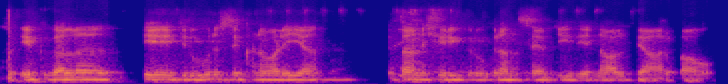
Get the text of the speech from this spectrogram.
ਸੋ ਇੱਕ ਗੱਲ ਇਹ ਜ਼ਰੂਰ ਸਿੱਖਣ ਵਾਲੀ ਆ ਕਿ ਤਾਂ ਸ੍ਰੀ ਗੁਰੂ ਗ੍ਰੰਥ ਸਾਹਿਬ ਜੀ ਦੇ ਨਾਲ ਪਿਆਰ ਪਾਓ।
